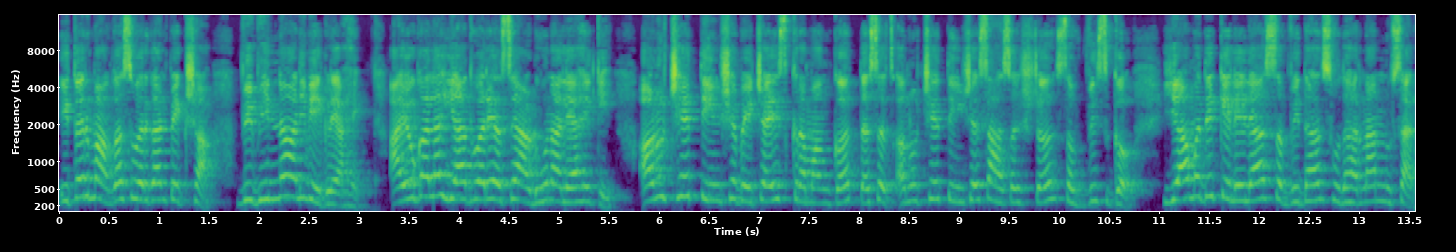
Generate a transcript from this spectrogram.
इतर मागासवर्गांपेक्षा विभिन्न आणि वेगळे आहे. आयोगाला याद्वारे असे आढळून आले आहे की अनुच्छेद तीनशे बेचाळीस क्रमांक तसंच अनुच्छेद तीनशे सहासष्ट सव्वीस ग यामध्ये केलेल्या संविधान सुधारणांनुसार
